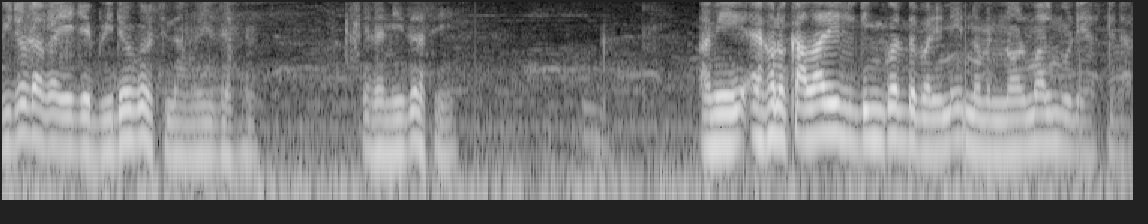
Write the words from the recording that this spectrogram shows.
ভিডিওটা ভাই এই যে ভিডিও করছিলাম এই দেখেন এটা নিতেছি। আমি এখনও কালার এডিটিং করতে পারিনি মানে নর্মাল মুডে আছে এটা।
